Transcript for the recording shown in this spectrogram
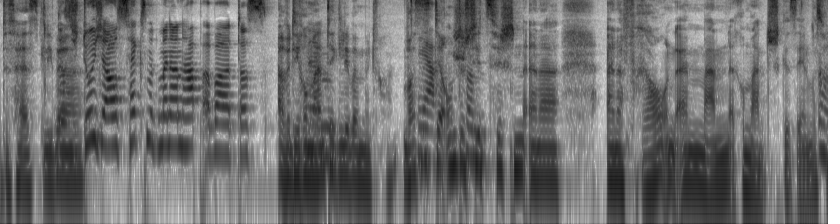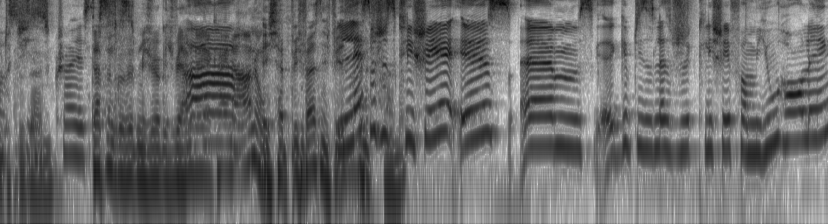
Das heißt lieber... Dass ich durchaus Sex mit Männern habe, aber das. Aber die Romantik lieber mit Frauen. Was ja, ist der Unterschied schon. zwischen einer, einer Frau und einem Mann romantisch gesehen? Was Oh, würdest du Jesus sagen? Christ. Das interessiert mich wirklich. Wir haben ja keine Ahnung. Ich, hab, ich weiß nicht, wie Lesbisches? Klischee ist, ähm, es gibt dieses lesbische Klischee vom U-Hauling.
